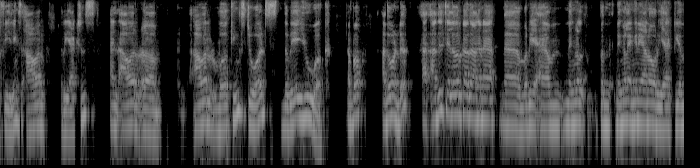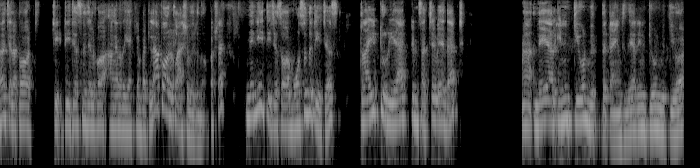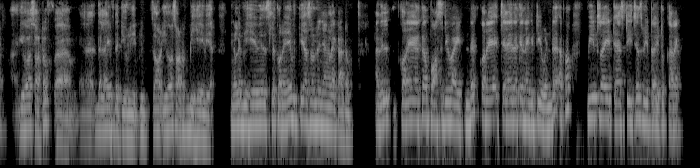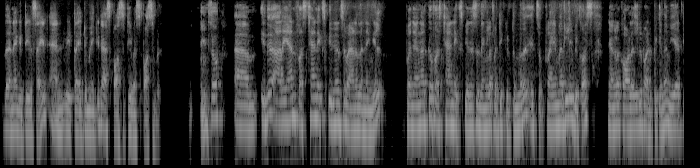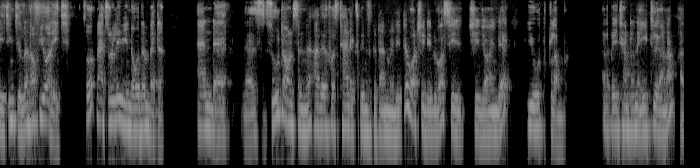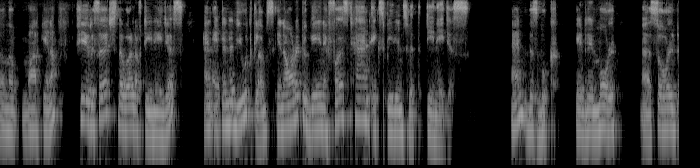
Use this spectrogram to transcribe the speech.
feelings, our reactions, and our uh, our workings towards the way you work അപ്പോൾ അതുകൊണ്ട് അതിൽ ചിലവർക്ക് അത് അങ്ങനെ നിങ്ങൾ നിങ്ങൾ എങ്ങനെയാണോ റിയാക്ട് ചെയ്യുന്നത് ചിലപ്പോൾ ടീച്ചേഴ്സിന് ചിലപ്പോൾ അങ്ങനെ റിയാക്ട് ചെയ്യാൻ പറ്റില്ല. അപ്പോൾ ഒരു ക്ലാഷ് വരുന്നു. പക്ഷെ many teachers or most of the teachers try to react in such a way that uh, they are in tune with the times. They are in tune with your your sort of um, uh, the life that you lead with your sort of behavior. നിങ്ങളുടെ ബിഹേവിയേഴ്സിൽ കുറേ വ്യത്യാസമുണ്ട് ഞങ്ങളെ കാട്ടും അതിൽ കുറേയൊക്കെ positive ആയിട്ടുണ്ട് കുറേ ചിലതൊക്കെ നെഗറ്റീവ് ഉണ്ട്. അപ്പോൾ we try as teachers we try to correct the negative side and we try to make it as positive as possible so ഇത് അറിയാൻ ഫസ്റ്റ് ഹാൻഡ് എക്സ്പീരിയൻസ് വേണമെന്നുണ്ടെങ്കിൽ ഇപ്പൊ ഞങ്ങൾക്ക് ഫസ്റ്റ് ഹാൻഡ് എക്സ്പീരിയൻസ് നിങ്ങളെ പറ്റി കിട്ടുന്നത് ഇറ്റ്സ് പ്രൈമർലി ബിക്കോസ് ഞങ്ങൾ കോളേജിൽ പഠിപ്പിക്കുന്ന we are teaching children of your age so naturally we know them better and സൂ ടോൺസിന് അത് ഫസ്റ്റ് ഹാൻഡ് എക്സ്പീരിയൻസ് കിട്ടാൻ വേണ്ടിയിട്ട് what she did was she she joined a youth club അത് പേജ് ഹൺഡ്രഡ് എയ്റ്റിൽ കാണാം. അതൊന്ന് മാർക്ക് ചെയ്യണം. She research the world of teenagers and attended youth clubs in order to gain a first hand experience with teenagers. And this book, Adrian Mole, uh, sold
